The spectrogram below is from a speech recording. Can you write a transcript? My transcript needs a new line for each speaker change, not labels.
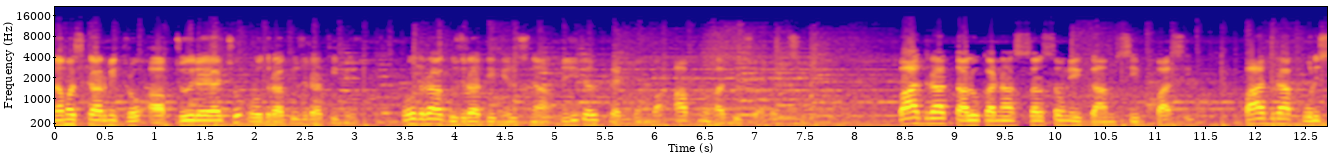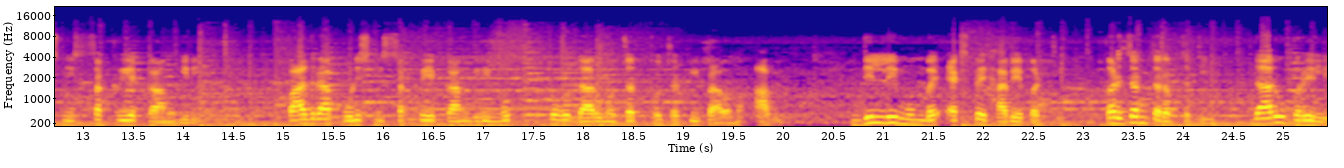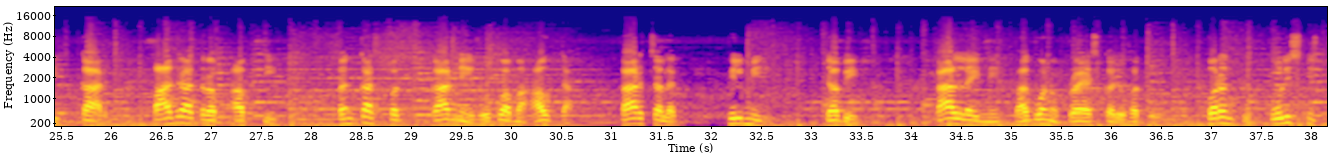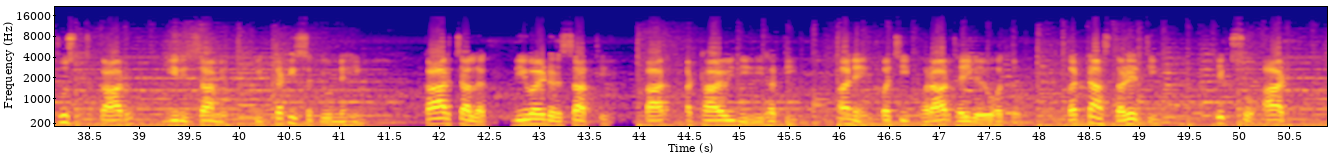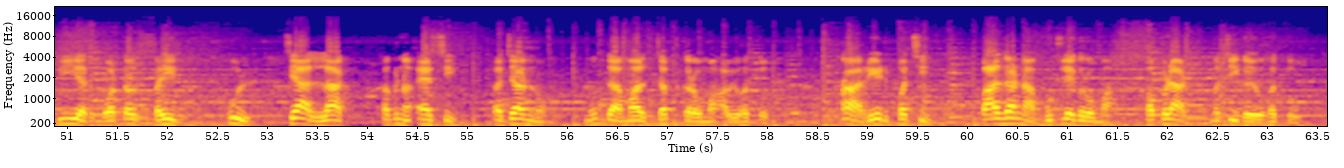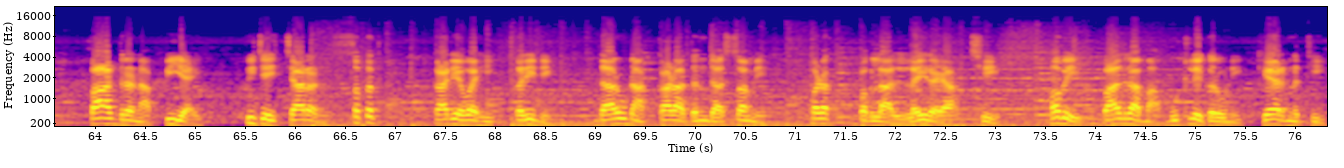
નમસ્કાર મિત્રો, આપ જોઈ રહ્યા છો વડોદરા ગુજરાતી ન્યૂઝ. વડોદરા ગુજરાતી ન્યૂઝના ડિજિટલ પ્લેટફોર્મમાં આપનું હાર્દિક સ્વાગત છે. પાદરા તાલુકાના સરસવની ગામ સીમ પાસે પાદરા પોલીસની સક્રિય કામગીરી. પાદરા પોલીસની સક્રિય કામગીરી મોટો દારૂનો જથ્થો ઝડપી પાડવામાં આવ્યો. દિલ્હી મુંબઈ એક્સપ્રેસ હાઈવે પરથી કરજણ તરફ જતી દારૂ ભરેલી કાર પાદરા તરફ આવતી શંકાસ્પદ કારને રોકવામાં આવતા કાર ચાલક ફિલ્મી ડબે કાર લઈને ભાગવાનો પ્રયાસ કર્યો હતો. પરંતુ પોલીસની ચુસ્ત કારગીરી સામે ટકી શક્યો નહીં. કાર ચાલક ડિવાઈડર સાથે કાર અઠાવી દીધી હતી અને પછી ફરાર થઈ ગયો હતો. ઘટના સ્થળેથી એકસો આઠ બિયર બોટલ સહિત કુલ ચાર લાખ અગ્ન એંસી હજારનો મુદ્દા માલ જપ્ત કરવામાં આવ્યો હતો. આ રેડ પછી પાદરાના બુટલેગરોમાં ફફડાટ મચી ગયો હતો. પાદરાના પીઆઈ વિજય ચારણ સતત કાર્યવાહી કરીને દારૂના કાળા ધંધા સામે કડક પગલાં લઈ રહ્યા છે. હવે પાદરામાં બુટલેગરોની ખેર નથી.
